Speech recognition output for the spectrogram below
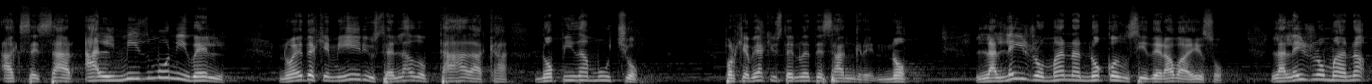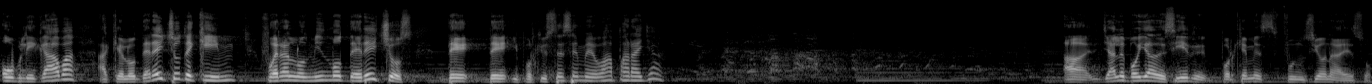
accesar al mismo nivel. No es de que mire, usted es la adoptada acá, no pida mucho porque vea que usted no es de sangre. No. La ley romana no consideraba eso. La ley romana obligaba a que los derechos de Kim fueran los mismos derechos de... ¿Y por qué usted se me va para allá? Ah, ya les voy a decir por qué me funciona eso.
